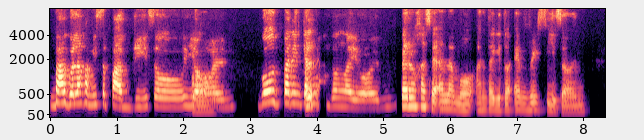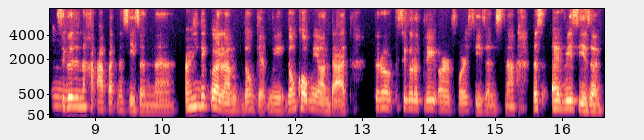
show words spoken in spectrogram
bago lang kami sa PUBG. So, yun. Gold pa rin kami hanggang ngayon. Pero kasi alam mo, ano tawag ito, every season, Mm. siguro nakaapat na season na, or hindi ko alam, don't get me, don't quote me on that, pero siguro three or four seasons na. Tapos every season,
